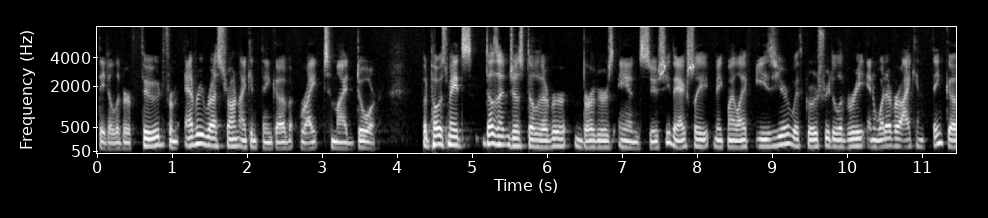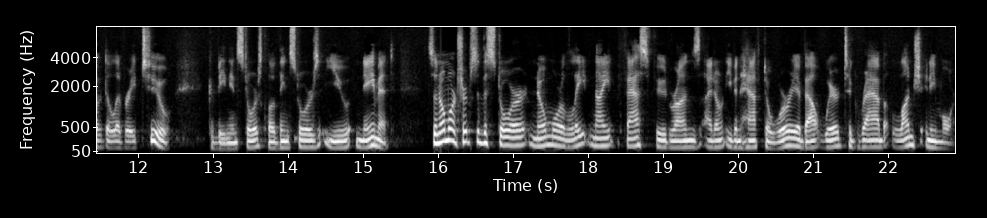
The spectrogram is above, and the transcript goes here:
They deliver food from every restaurant I can think of right to my door. But Postmates doesn't just deliver burgers and sushi, they actually make my life easier with grocery delivery and whatever I can think of delivery to. Convenience stores, clothing stores, you name it. So, no more trips to the store, no more late night fast food runs. I don't even have to worry about where to grab lunch anymore.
